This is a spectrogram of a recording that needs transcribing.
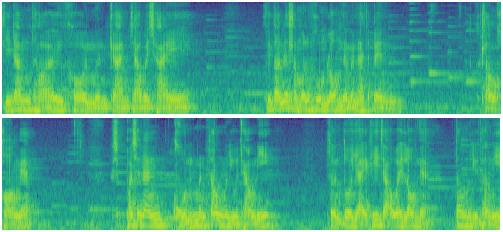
สีดำถอยโคนเหมือนกันจะเอาไปใช้ คือตอนนี้สมรภูมิลบเนี่ยมันน่าจะเป็นสองคลองเนี้ย เพราะฉะนั้นขุนมันต้องมาอยู่แถวนี้ ส่วนตัวใหญ่ที่จะเอาไว้ลบเนี่ย ต้องมาอยู่แถวนี้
